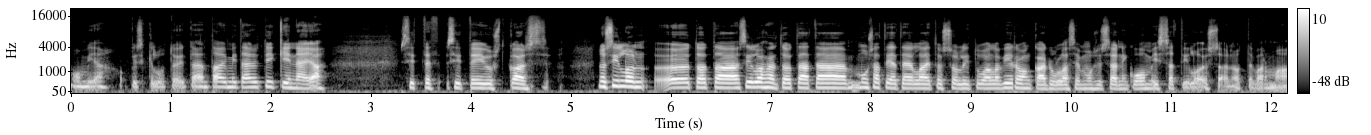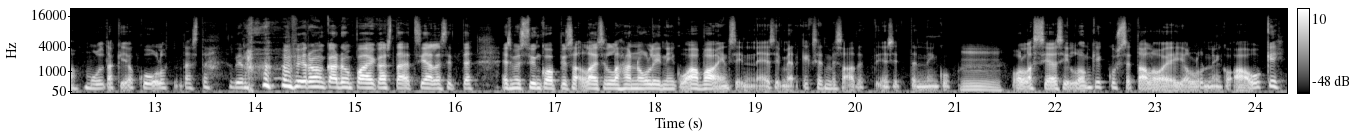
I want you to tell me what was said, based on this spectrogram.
omia opiskelutöitään tai mitä nyt ikinä. Ja sitten, sitten just kans No silloin, ö, tota, silloinhan tota, tämä Musatieteen laitos oli tuolla Viron kadulla semmoisissa niin omissa tiloissaan. Olette varmaan muiltakin jo kuullut tästä Viron, Viron kadun paikasta, että siellä sitten esimerkiksi synkooppilaisillahan oli niin kuin avain sinne esimerkiksi, että me saatettiin sitten niin kuin mm. olla siellä silloinkin, kun se talo ei ollut niin kuin auki.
